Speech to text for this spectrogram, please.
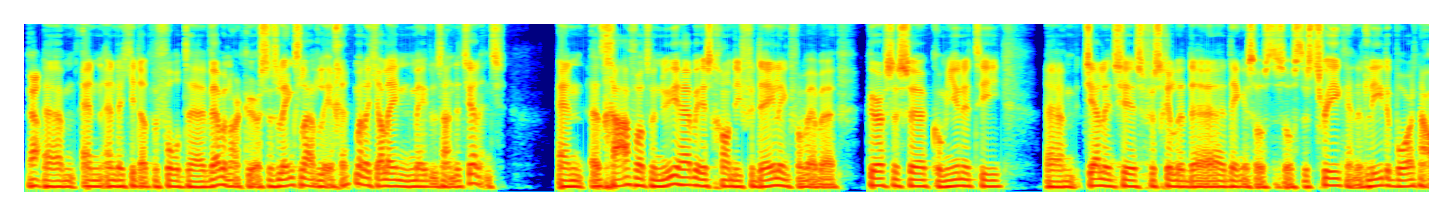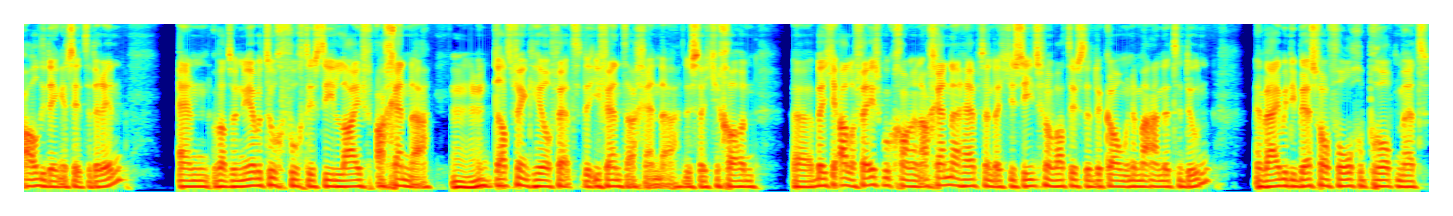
Ja. Um, en, en dat je dat bijvoorbeeld de webinarcursus links laat liggen. Maar dat je alleen meedoet aan de challenge. En het gaaf wat we nu hebben is gewoon die verdeling van... we hebben cursussen, community, um, challenges, verschillende dingen... Zoals de, zoals de streak en het leaderboard. Nou, al die dingen zitten erin. En wat we nu hebben toegevoegd is die live agenda. Mhm. Dat vind ik heel vet, de eventagenda. Dus dat je gewoon uh, een beetje alle Facebook gewoon een agenda hebt... en dat je ziet van wat is er de komende maanden te doen... En wij hebben die best wel volgepropt met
